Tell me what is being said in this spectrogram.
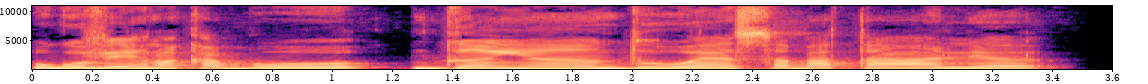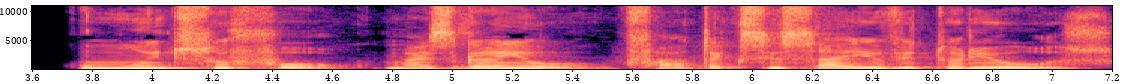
o governo acabou ganhando essa batalha com muito sufoco, mas ganhou. O fato é que se saiu vitorioso.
